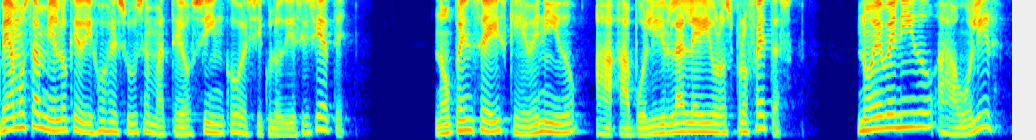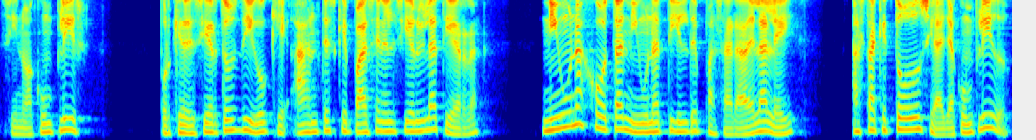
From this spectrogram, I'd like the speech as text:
Veamos también lo que dijo Jesús en Mateo 5, versículo 17. No penséis que he venido a abolir la ley o los profetas. No he venido a abolir, sino a cumplir. Porque de cierto os digo que antes que pasen el cielo y la tierra, ni una jota ni una tilde pasará de la ley hasta que todo se haya cumplido.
